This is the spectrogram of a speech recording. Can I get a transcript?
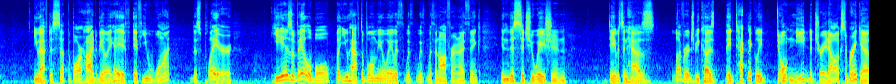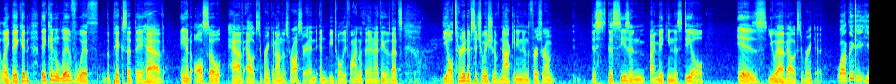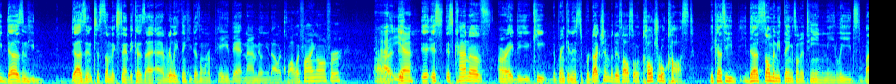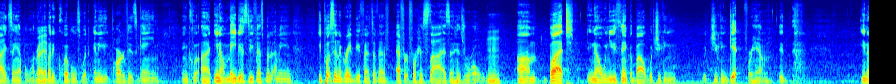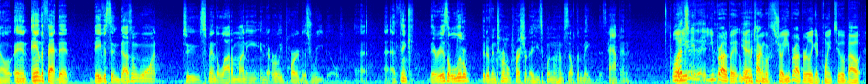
you have to set the bar high to be like, hey, if if you want this player, he is available, but you have to blow me away with with with, with an offer. And I think in this situation, Davidson has leverage because they technically don't need to trade Alex DeBrincat. Like they can they can live with the picks that they have and also have Alex DeBrincat on this roster and and be totally fine with it. And I think that that's the alternative situation of not getting in the first round this this season by making this deal is you have Alex DeBrincat. Well, I think he, he does and he doesn't to some extent because I, I really think he doesn't want to pay that nine million dollar qualifying offer. Uh, yeah. it- it- it's it's kind of all right. Do you keep the Brinken into production, but there's also a cultural cost because he he does so many things on the team and he leads by example. I mean, Right. Nobody quibbles with any part of his game, inclu- uh, you know, maybe his defense, but I mean, he puts in a great defensive effort for his size and his role. Um, but you know, when you think about what you can what you can get for him, it you know, and and the fact that Davidson doesn't want to spend a lot of money in the early part of this rebuild. Uh, I I think there is a little bit of internal pressure that he's putting on himself to make this happen. Well, Well, you, you brought up a we were talking before the show. You brought up a really good point too about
